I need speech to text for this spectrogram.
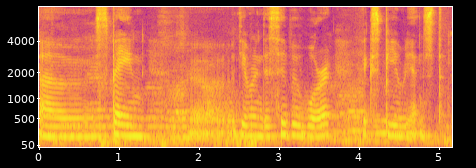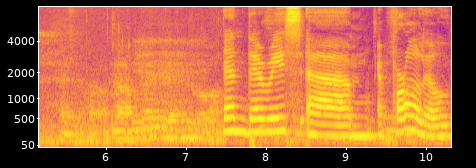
um, Spain uh, during the Civil War experienced. And there is um, a parallel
